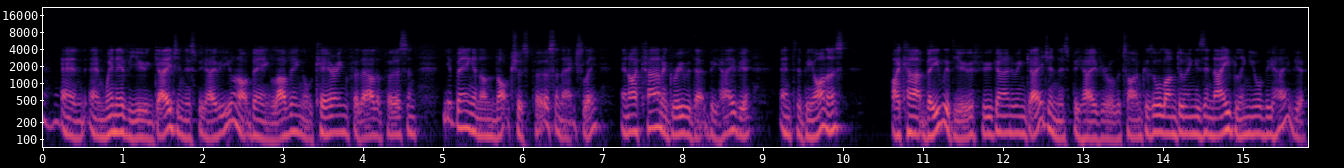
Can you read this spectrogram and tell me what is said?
Mm-hmm. And and whenever you engage in this behaviour, you're not being loving or caring for the other person. You're being an obnoxious person, actually. And I can't agree with that behaviour. And to be honest." I can't be with you if you're going to engage in this behavior all the time because all I'm doing is enabling your behavior.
